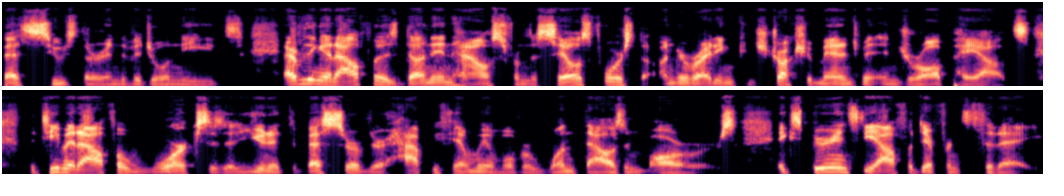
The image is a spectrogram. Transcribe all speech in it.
best suits their individual needs. Everything at Alpha is done in house from the sales force to underwriting, construction management, and draw payouts. The team at Alpha works as a unit to best serve their happy family of over 1,000 borrowers. Experience the alpha difference today.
